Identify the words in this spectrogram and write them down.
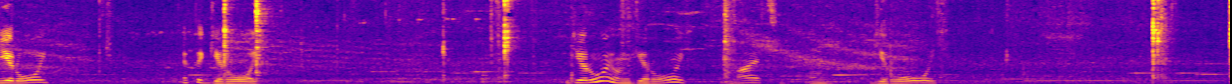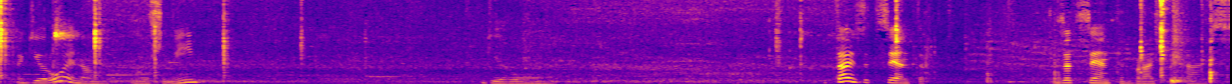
Герой. Это герой. Герой, он герой. Понимаете? Он герой. Герои нам нужны. Герои. Пытаюсь за центр. За центр брать пытаюсь.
